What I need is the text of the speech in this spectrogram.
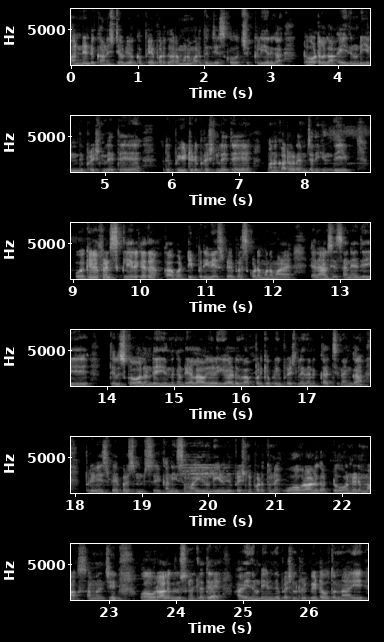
పన్నెండు కానిస్టేబుల్ యొక్క పేపర్ ద్వారా మనం అర్థం చేసుకోవచ్చు క్లియర్గా. టోటల్గా ఐదు నుండి ఎనిమిది ప్రశ్నలు అయితే రిపీటెడ్ ప్రశ్నలు అయితే మనకు అడగడం జరిగింది. ఓకేనా ఫ్రెండ్స్ క్లియర్ కదా? కాబట్టి ప్రీవియస్ పేపర్స్ కూడా మనం ఎనాలిసిస్ అనేది తెలుసుకోవాలండి. ఎందుకంటే ఎలా అడిగాడు అప్పటికప్పటికి ప్రశ్నలు ఏదంటే ఖచ్చితంగా ప్రీవియస్ పేపర్స్ నుంచి కనీసం ఐదు నుండి ఎనిమిది ప్రశ్నలు పడుతున్నాయి. ఓవరాల్గా టూ హండ్రెడ్ మార్క్స్ సంబంధించి ఓవరాల్గా చూసినట్లయితే ఐదు నుండి ఎనిమిది ప్రశ్నలు రిపీట్ అవుతున్నాయి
